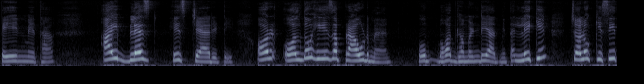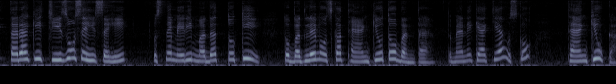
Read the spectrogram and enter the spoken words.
पेन में था आई ब्लेस्ड हिज चैरिटी और although he is a proud man वो बहुत घमंडी आदमी था, लेकिन चलो किसी तरह की चीज़ों से ही सही उसने मेरी मदद तो की तो बदले में उसका थैंक यू तो बनता है। तो मैंने क्या किया, उसको थैंक यू कहा।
